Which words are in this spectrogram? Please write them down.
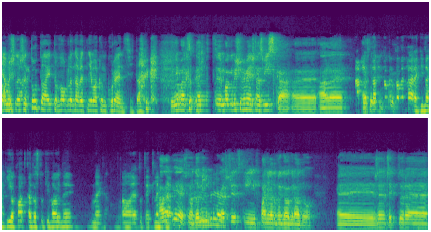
Ja myślę, że tutaj to w ogóle nawet nie ma konkurencji, tak? Tu nie ma, moglibyśmy wymienić nazwiska, e, ale jest dla mnie dobry komentarzek i, okładka do sztuki wojny mega. No ja tutaj klęknę. Ale wiesz, no Dominik Kaszczycki w Panie Lodowego Ogrodu. Yy, rzeczy, które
